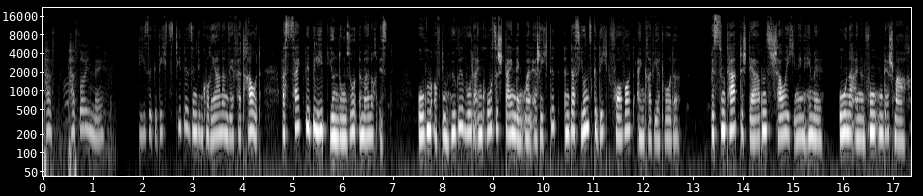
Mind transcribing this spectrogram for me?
다, 다 써있네. Diese Gedichtstitel sind den Koreanern sehr vertraut, was zeigt, wie beliebt Yun Dong-ju immer noch ist. Oben auf dem Hügel wurde ein großes Steindenkmal errichtet, in das Juns Gedicht Vorwort eingraviert wurde. Bis zum Tag des Sterbens schaue ich in den Himmel, ohne einen Funken der Schmach.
